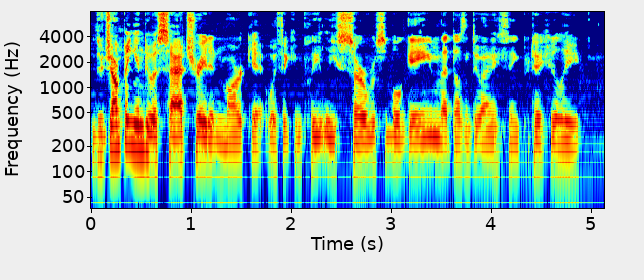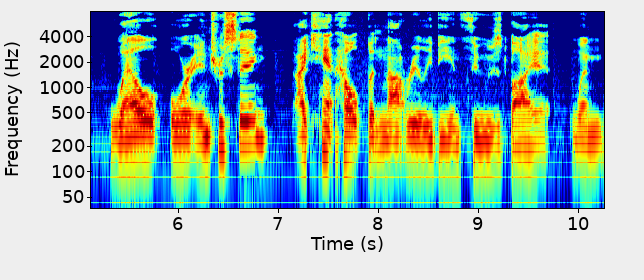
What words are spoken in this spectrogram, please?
They're jumping into a saturated market with a completely serviceable game that doesn't do anything particularly well or interesting. I can't help but not really be enthused by it when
